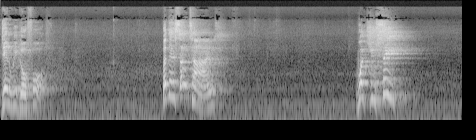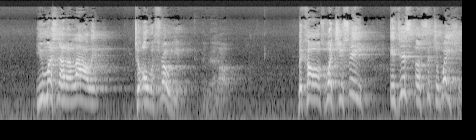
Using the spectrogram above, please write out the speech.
Then we go forth. But then sometimes what you see, you must not allow it to overthrow you. Because what you see is just a situation.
